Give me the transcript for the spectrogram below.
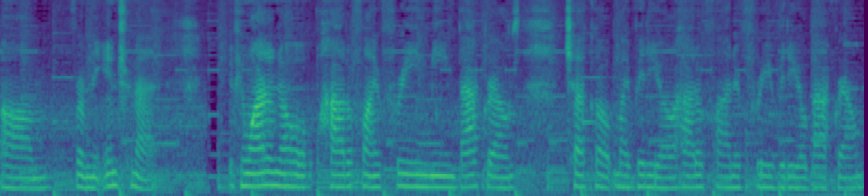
um, from the internet. If you want to know how to find free meme backgrounds check out my video how to find a free video background.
